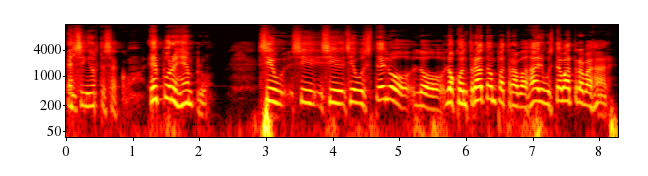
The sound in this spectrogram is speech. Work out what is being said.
el Señor te sacó? Es por ejemplo, si, si, si, usted lo, lo, lo contratan para trabajar y usted va a trabajar,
